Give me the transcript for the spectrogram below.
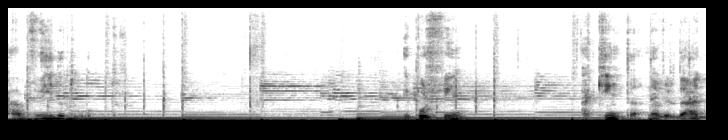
a vida do outro. E por fim, a quinta, na verdade,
